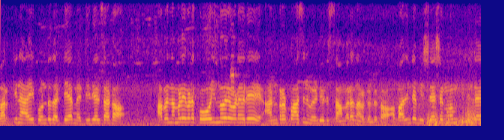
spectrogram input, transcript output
വർക്കിനായി കൊണ്ടു തട്ടിയ മെറ്റീരിയൽസ് ആട്ടോ അപ്പം നമ്മളിവിടെ കോഹിന്നൂർ ഇവിടെ ഒരു അണ്ടർ പാസിന് വേണ്ടി ഒരു സമരം നടക്കുന്നുണ്ട് കേട്ടോ. അപ്പോൾ അതിന്റെ വിശേഷങ്ങളും ഇതിന്റെ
